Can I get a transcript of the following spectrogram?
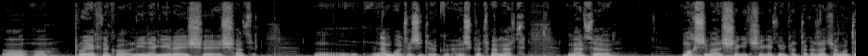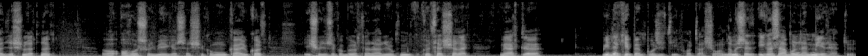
a, a projektnek a lényegére, és, és hát nem volt ez időkhöz kötve, mert, mert maximális segítséget nyújtottak az Atyhangot Egyesületnek, ahhoz, hogy végezhessék a munkájukat, és hogy ezek a börtönrádiók működhessenek, mert mindenképpen pozitív hatása van. De most ez igazából nem mérhető.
